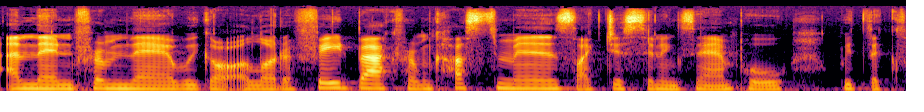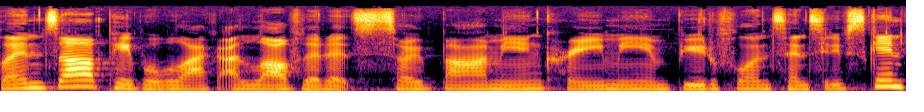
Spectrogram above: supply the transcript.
And then from there, we got a lot of feedback from customers. Like just an example with the cleanser, people were like, "I love that it's so balmy and creamy and beautiful on sensitive skin,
